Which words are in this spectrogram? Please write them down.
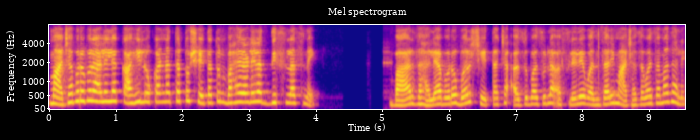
माझ्याबरोबर आलेल्या काही लोकांना तर तो शेतातून बाहेर आलेला दिसलाच नाही. बार झाल्याबरोबर शेताच्या आजूबाजूला असलेले वंजारी माझ्याजवळ जमा झाले.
